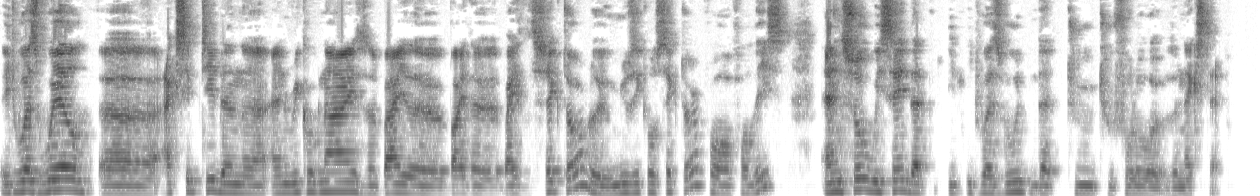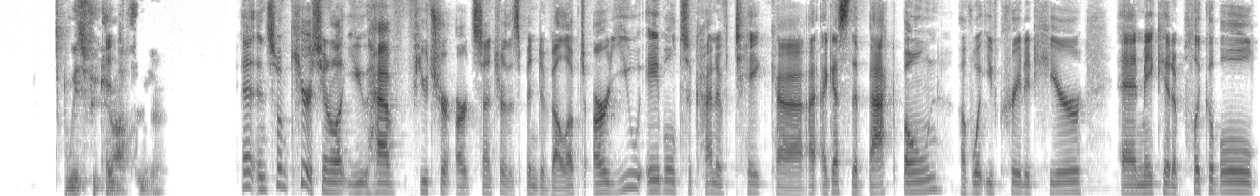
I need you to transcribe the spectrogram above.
it was well uh, accepted and uh, and recognized by the by the by the sector, the musical sector for for this, and so we said that it, it was good that to to follow the next step with Future Art Center. And, and, so I'm curious, you know, like you have Future Art Center that's been developed. Are you able to kind of take, uh, I guess, the backbone of what you've created here and make it applicable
